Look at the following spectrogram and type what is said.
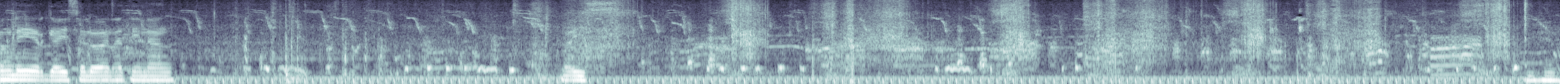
Itong layer guys, saluhan natin ng mais. Ayan.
